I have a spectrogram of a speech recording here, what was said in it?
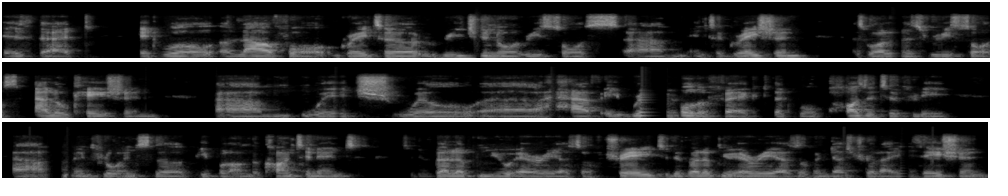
is that it will allow for greater regional resource um, integration as well as resource allocation, um, which will uh, have a ripple effect that will positively um, influence the people on the continent to develop new areas of trade, to develop new areas of industrialization,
